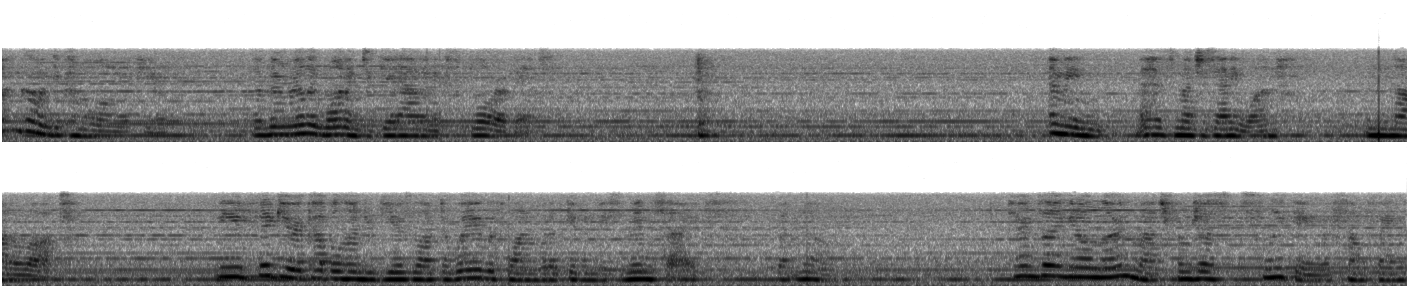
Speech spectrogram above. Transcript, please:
I'm going to come along with you. I've been really wanting to get out and explore a bit. I mean, as much as anyone. Not a lot. You'd figure a couple hundred years locked away with one would have given me some insights, but no. Turns out you don't learn much from just sleeping with something.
